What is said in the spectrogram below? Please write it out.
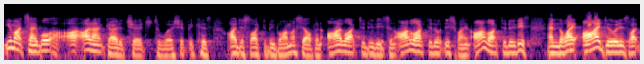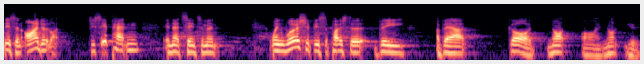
You might say, well, I, don't go to church to worship because I just like to be by myself and I like to do this and I like to do it this way and I like to do this. And the way I do it is like this and I do it like. Do you see a pattern in that sentiment? When worship is supposed to be about God, not I, not you.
